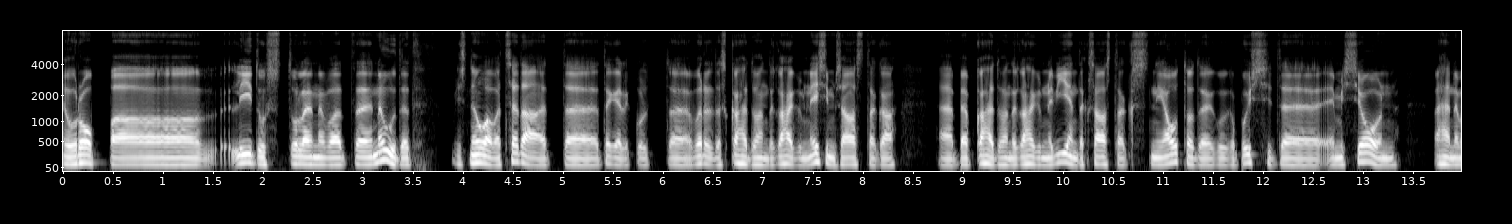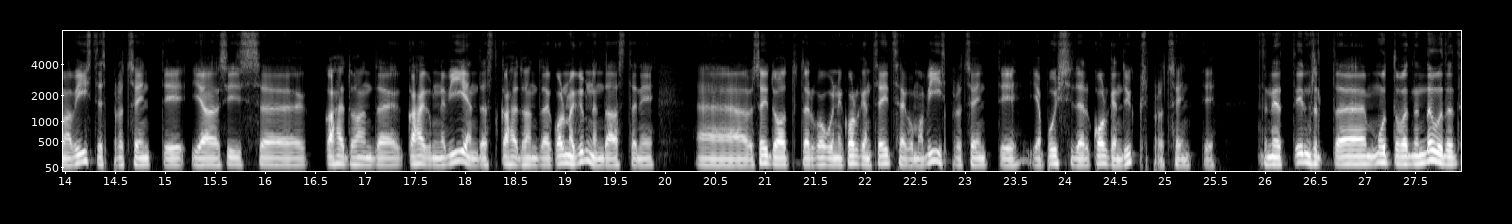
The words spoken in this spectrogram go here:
Euroopa Liidust tulenevad nõuded, mis nõuavad seda, et tegelikult võrreldes kahe tuhande kahekümne esimese aastaga Äh, peab kahe tuhande kahekümne viiendaks aastaks nii autode kui ka busside emissioon vähenema viisteist protsenti ja siis äh, kahe tuhande kahekümne viiendast kahe tuhande kolmekümnenda aastani äh, sõiduautodel koguni kolmkümmend seitse koma viis protsenti ja bussidel kolmkümmend üks protsenti. nii et ilmselt muutuvad need nõuded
